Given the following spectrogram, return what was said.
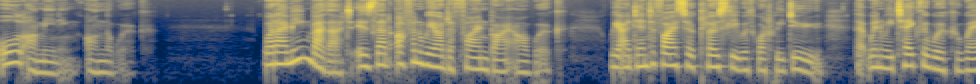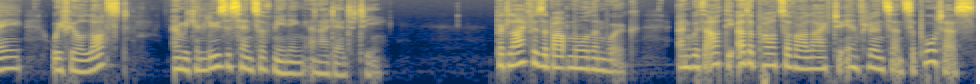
all our meaning on the work. What I mean by that is that often we are defined by our work. We identify so closely with what we do that when we take the work away, we feel lost and we can lose a sense of meaning and identity. But life is about more than work, and without the other parts of our life to influence and support us,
